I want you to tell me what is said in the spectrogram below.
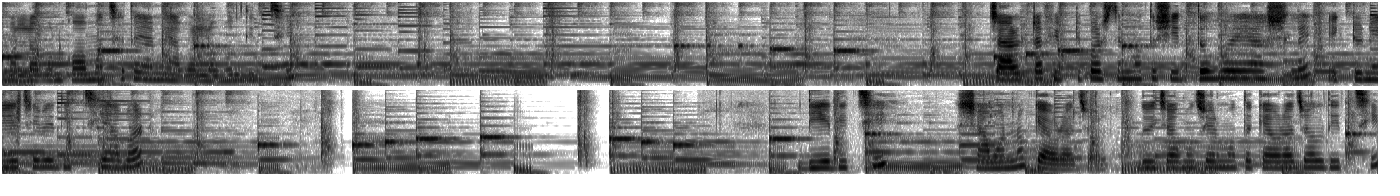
আমার লবণ কম আছে, তাই আমি আবার লবণ দিচ্ছি। চালটা ফিফটি পার্সেন্ট মতো সিদ্ধ হয়ে আসলে একটু নেড়ে চেড়ে দিচ্ছি আবার। দিয়ে দিচ্ছি সামান্য কেওড়া জল। দুই চামচের মতো কেওড়া জল দিচ্ছি।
